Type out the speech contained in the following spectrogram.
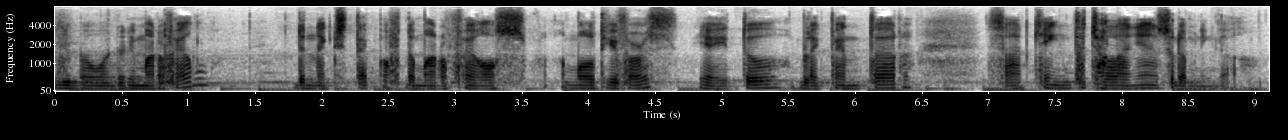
dibawa dari Marvel, the next step of the Marvel's multiverse, yaitu Black Panther saat King T'Challa-nya sudah meninggal.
